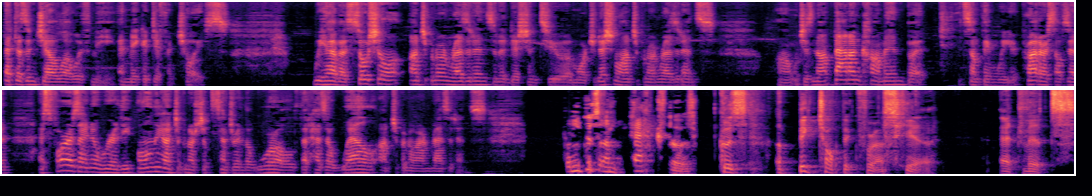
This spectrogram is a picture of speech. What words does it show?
that doesn't gel well with me and make a different choice. We have a social entrepreneur in residence in addition to a more traditional entrepreneur in residence uh, which is not that uncommon, but it's something we pride ourselves in. As far as I know, we're the only entrepreneurship center in the world that has a well entrepreneur in residence. Can you just unpack those? Because a big topic for us here at WITS,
